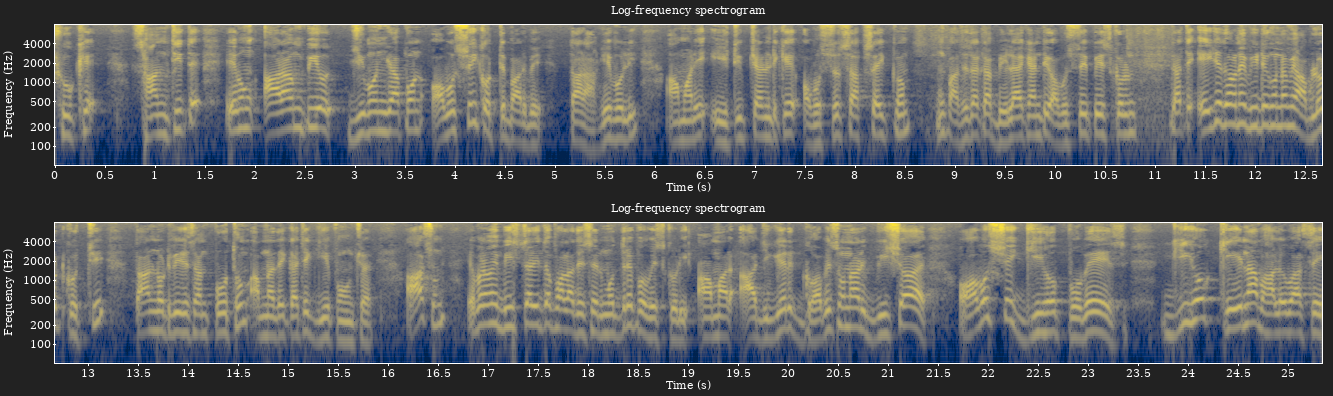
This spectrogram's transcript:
সুখে, শান্তিতে এবং আরামপ্রিয় জীবনযাপন অবশ্যই করতে পারবে। তার আগে বলি, আমার এই ইউটিউব চ্যানেলটিকে অবশ্যই সাবস্ক্রাইব করুন। পাশে থাকা বেল আইকনটি অবশ্যই প্রেস করুন, যাতে এই যে ধরনের ভিডিওগুলো আমি আপলোড করছি, তার নোটিফিকেশান প্রথম আপনাদের কাছে গিয়ে পৌঁছায়। আসুন, এবার আমি বিস্তারিত ফলাদেশের মধ্যে প্রবেশ করি। আমার আজকের গবেষণার বিষয়, অবশ্যই গৃহপ্রবেশ গৃহ কে না ভালোবাসে?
